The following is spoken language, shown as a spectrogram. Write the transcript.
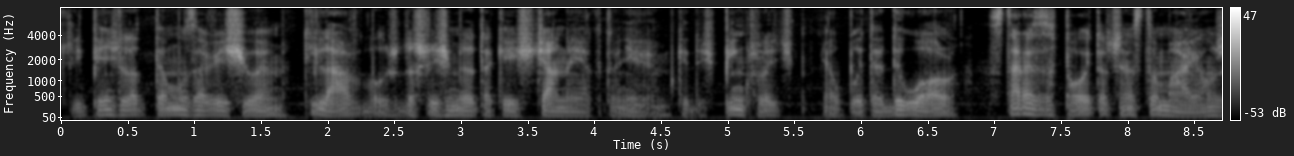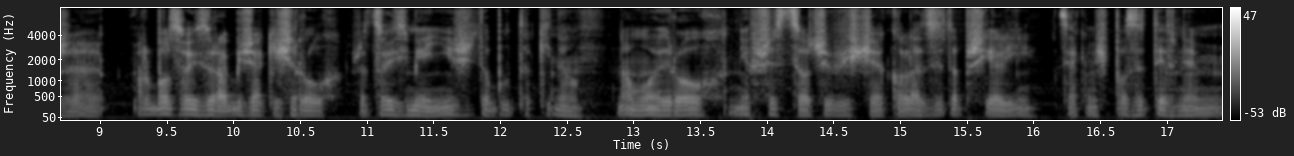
czyli 5 lat temu zawiesiłem T-Love, bo już doszliśmy do takiej ściany, jak to nie wiem, kiedyś Pink Floyd miał płytę The Wall. Stare zespoły to często mają, że albo coś zrobisz, jakiś ruch, że coś zmienisz i to był taki no, no mój ruch. Nie wszyscy oczywiście koledzy to przyjęli z jakimś pozytywnym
